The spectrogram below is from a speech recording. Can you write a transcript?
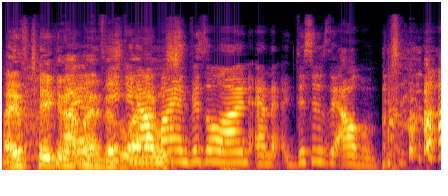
I have taken out I my have taken Invisalign. I out will my Invisalign, and this is the album.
